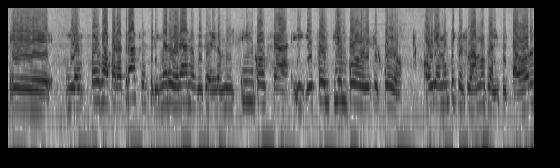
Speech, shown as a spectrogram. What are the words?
eh, y después va para atrás el primer verano, que es en el 2005, o sea, y que es todo el tiempo de ese juego. Obviamente que ayudamos al espectador,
